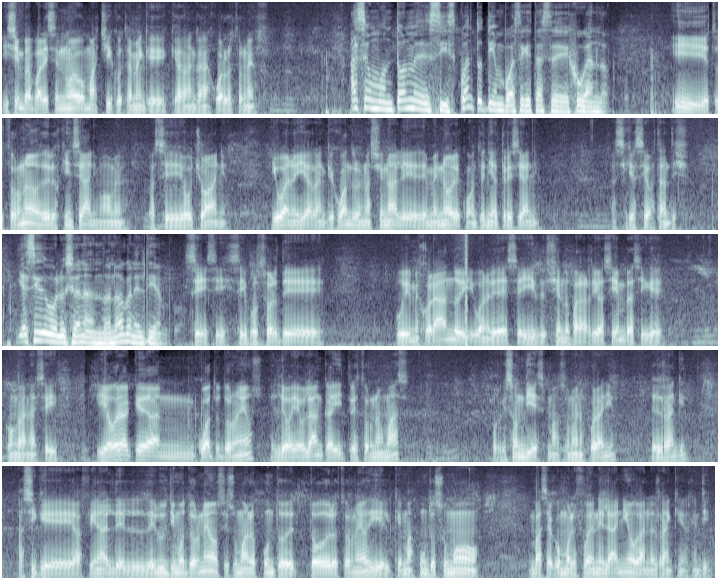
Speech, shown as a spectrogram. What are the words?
Y siempre aparecen nuevos más chicos también que, que arrancan a jugar los torneos. Hace un montón me decís, ¿cuánto tiempo hace que estás eh, jugando? Y estos torneos de los 15 años más o menos, hace 8 años. Y bueno, y arranqué jugando los nacionales de menores cuando tenía 13 años, así que hace bastante ya. Y ha ido evolucionando, ¿no? Con el tiempo. Sí, sí, sí, por suerte pude ir mejorando y bueno, la idea es seguir yendo para arriba siempre, así que con ganas de seguir. Y ahora quedan cuatro torneos, el de Bahía Blanca y tres torneos más porque son 10 más o menos por año del ranking. Así que al final del, último torneo se suman los puntos de todos los torneos y el que más puntos sumó en base a cómo le fue en el año gana el ranking argentino.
